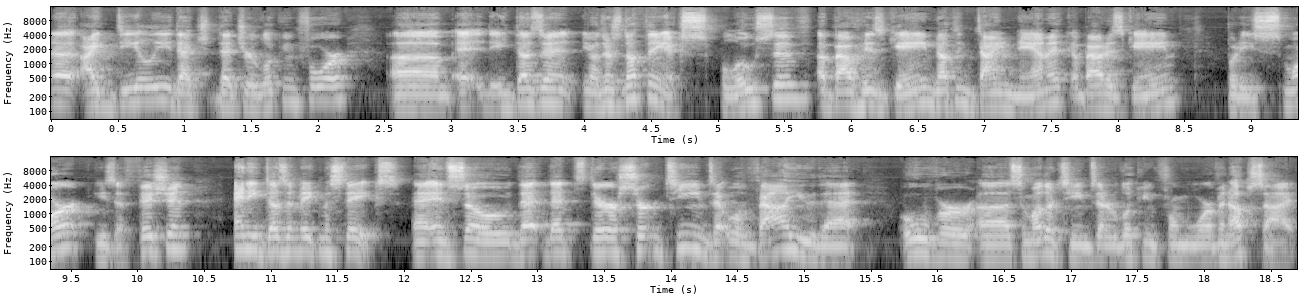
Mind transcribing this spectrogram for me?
uh, ideally that that you're looking for. Um, he doesn't, you know, there's nothing explosive about his game, nothing dynamic about his game, but he's smart, he's efficient, and he doesn't make mistakes. And so that that's there are certain teams that will value that over uh, some other teams that are looking for more of an upside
